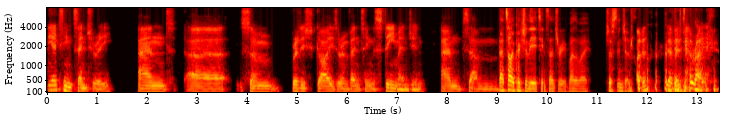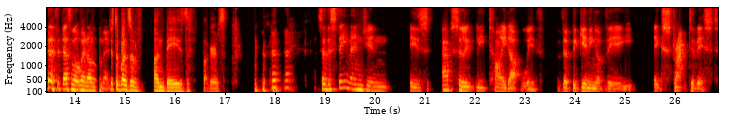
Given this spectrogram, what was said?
the 18th century, and uh, some British guys are inventing the steam engine, and um, that's how I picture the 18th century, by the way. Just in general, right? that's what went on then. Just a bunch of unbathed fuckers. so the steam engine is absolutely tied up with the beginning of the extractivist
